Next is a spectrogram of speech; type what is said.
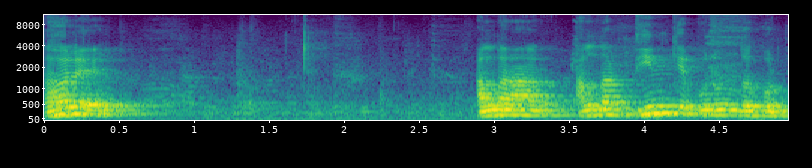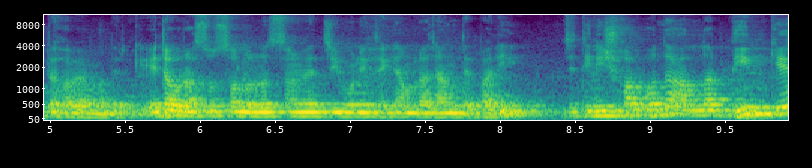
তাহলে আল্লাহ, আল্লাহর দিনকে বুলন্দ করতে হবে আমাদেরকে। এটাও রাসুল সাল্লাহ সাল্লামের জীবনী থেকে আমরা জানতে পারি যে তিনি সর্বদা আল্লাহর দিনকে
